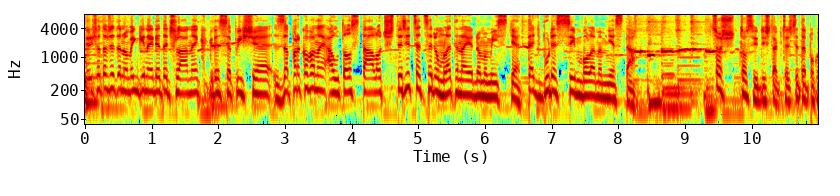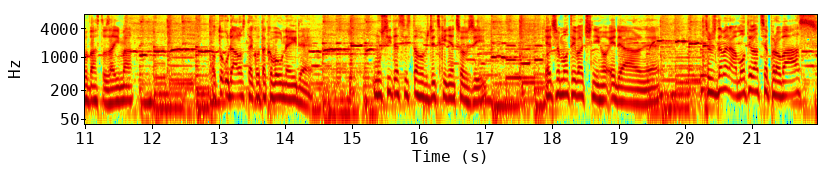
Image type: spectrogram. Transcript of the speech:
Když otevřete novinky, najdete článek, kde se píše Zaparkované auto stálo 47 let na jednom místě. Teď bude symbolem města. Což to si, když tak přečtěte, pokud vás to zajímá. O tu událost jako takovou nejde. Musíte si z toho vždycky něco vzít. Něco motivačního ideálně. Což znamená motivace pro vás.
